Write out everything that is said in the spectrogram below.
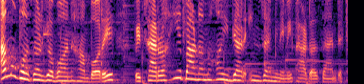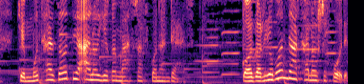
اما بازاریابان همواره به طراحی برنامه هایی در این زمینه می پردازند که متضاد علایق مصرف کننده است. بازاریابان در تلاش خود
